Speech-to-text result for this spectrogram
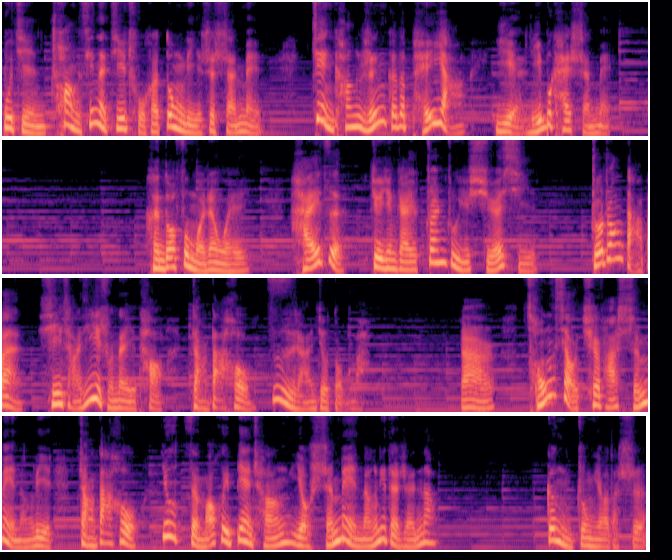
不仅创新的基础和动力是审美，健康人格的培养也离不开审美。很多父母认为，孩子就应该专注于学习、着装打扮、欣赏艺术那一套，长大后自然就懂了。然而，从小缺乏审美能力，长大后又怎么会变成有审美能力的人呢？更重要的是，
